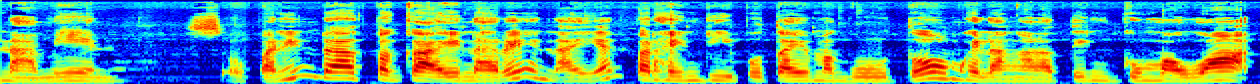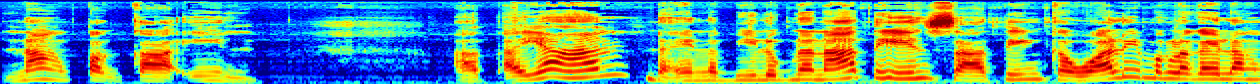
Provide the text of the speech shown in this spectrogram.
namin. So, paninda at pagkain na rin. Ayan, para hindi po tayo magutom, kailangan nating gumawa ng pagkain. At ayan, dahil nabilog na natin sa ating kawali, maglagay lang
